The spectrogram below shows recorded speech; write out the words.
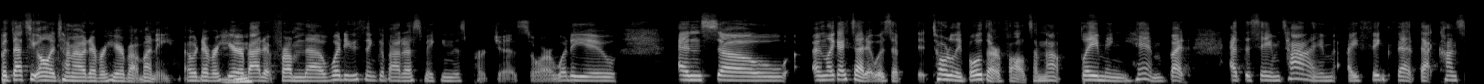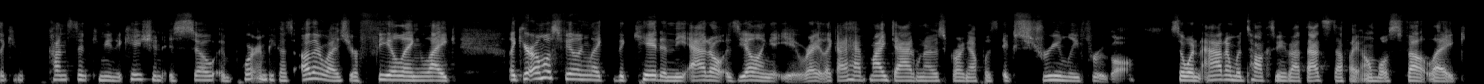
but that's the only time i would ever hear about money i would never hear mm-hmm. about it from the what do you think about us making this purchase or what do you and so and like i said it was a totally both our faults i'm not blaming him but at the same time i think that that constant constant communication is so important because otherwise you're feeling like like you're almost feeling like the kid and the adult is yelling at you right? Like i have my dad when i was growing up was extremely frugal. So when adam would talk to me about that stuff i almost felt like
